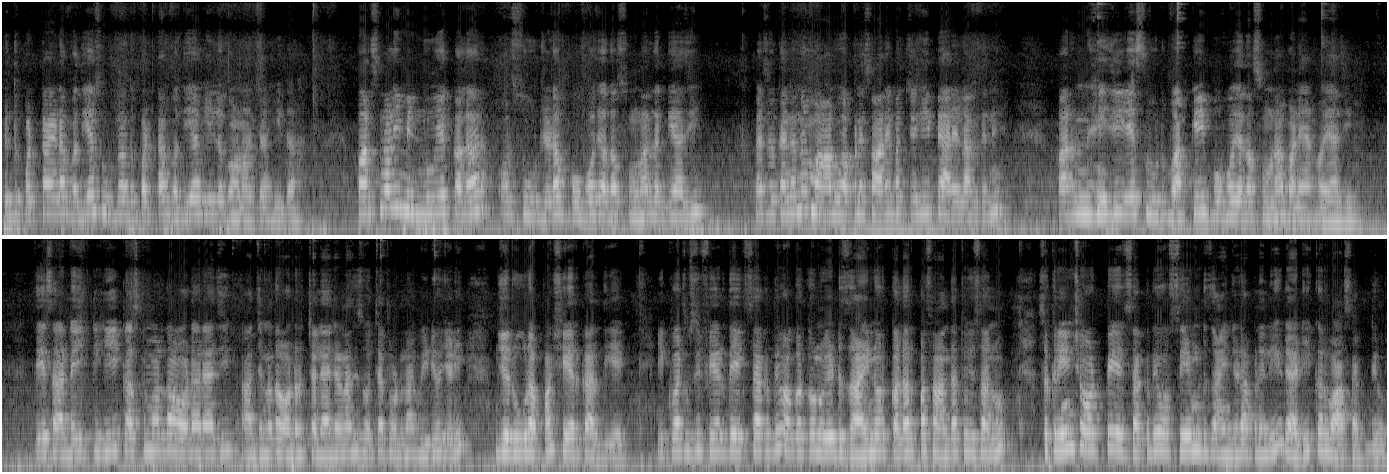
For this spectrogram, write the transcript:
ਫਿਰ ਦੁਪੱਟਾ ਜਿਹੜਾ ਵਧੀਆ ਸੂਟ ਦਾ ਦੁਪੱਟਾ ਵਧੀਆ ਹੀ ਲਗਾਉਣਾ ਚਾਹੀਦਾ। ਪਰਸਨਲੀ ਮੈਨੂੰ ਇਹ ਕਲਰ ਔਰ ਸੂਟ ਜਿਹੜਾ ਬਹੁਤ ਜ਼ਿਆਦਾ ਸੋਹਣਾ ਲੱਗਿਆ ਜੀ। ਵੈਸੇ ਉਹ ਕਹਿੰਦੇ ਨਾ ਮਾਂ ਨੂੰ ਆਪਣੇ ਸਾਰੇ ਬੱਚੇ ਹੀ ਪਿਆਰੇ ਲੱਗਦੇ ਨੇ। ਪਰ ਨਹੀਂ ਜੀ, ਇਹ ਸੂਟ ਵਾਕਈ ਬਹੁਤ ਜ਼ਿਆਦਾ ਸੋਹਣਾ ਬਣਿਆ ਹੋਇਆ ਜੀ। ਤੇ ਸਾਡੇ ਇੱਕ ਹੀ ਕਸਟਮਰ ਦਾ ਆਰਡਰ ਹੈ ਜੀ। ਅੱਜ ਇਹਨਾਂ ਦਾ ਆਰਡਰ ਚਲਿਆ ਜਾਣਾ ਸੀ, ਸੋਚਿਆ ਤੁਹਾਡੇ ਨਾਲ ਵੀਡੀਓ ਜਿਹੜੀ ਜ਼ਰੂਰ ਆਪਾਂ ਸ਼ੇਅਰ ਕਰ ਦਈਏ। ਇੱਕ ਵਾਰ ਤੁਸੀਂ ਫੇਰ ਦੇਖ ਸਕਦੇ ਹੋ, ਅਗਰ ਤੁਹਾਨੂੰ ਇਹ ਡਿਜ਼ਾਈਨ ਔਰ ਕਲਰ ਪਸੰਦ ਹੈ, ਤੁਸੀਂ ਸਾਨੂੰ ਸਕਰੀਨਸ਼ਾਟ ਭੇਜ ਸਕਦੇ ਹੋ ਔਰ ਸੇਮ ਡਿਜ਼ਾਈਨ ਜਿਹੜਾ ਆਪਣੇ ਲਈ ਰੈਡੀ ਕਰਵਾ ਸਕਦੇ ਹੋ।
